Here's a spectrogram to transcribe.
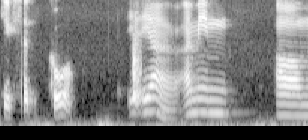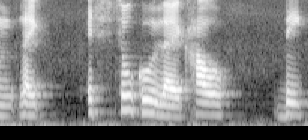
keeps it cool. yeah, I mean, um, like it's so cool, like how they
